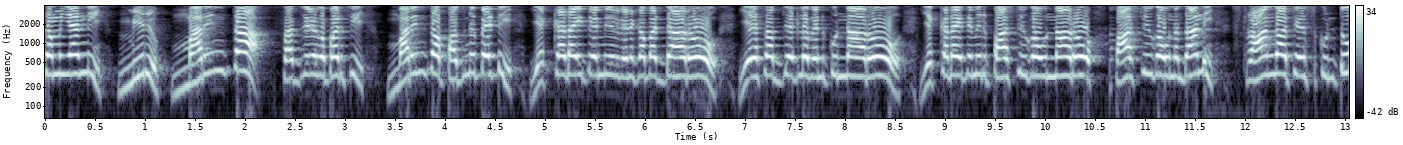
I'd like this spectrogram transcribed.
సమయాన్ని మీరు మరింత సద్వినియోగపరిచి మరింత పదును పెట్టి ఎక్కడైతే మీరు వెనుకబడ్డారో ఏ సబ్జెక్ట్లో వెనుకున్నారో ఎక్కడైతే మీరు పాజిటివ్గా ఉన్నారో పాజిటివ్గా ఉన్న దాన్ని స్ట్రాంగ్గా చేసుకుంటూ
